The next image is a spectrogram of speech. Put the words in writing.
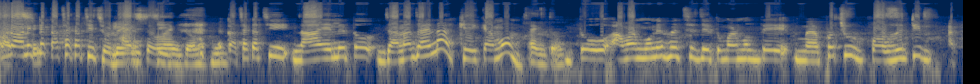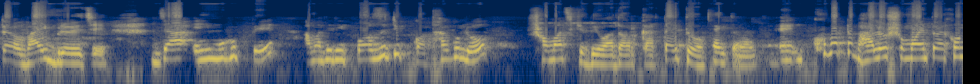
আমরা অনেকটা কাছাকাছি চলে এসেছি। কাছাকাছি না এলে তো জানা যায় না কে কেমন। একদম। তো আমার মনে হয়েছে যে তোমার মধ্যে প্রচুর পজিটিভ একটা ভাইব রয়েছে যা এই মুহূর্তে আমাদের এই পজিটিভ কথাগুলো সমাজকে দেওয়া দরকার তাই তো? একদম খুব একটা ভালো সময় তো এখন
